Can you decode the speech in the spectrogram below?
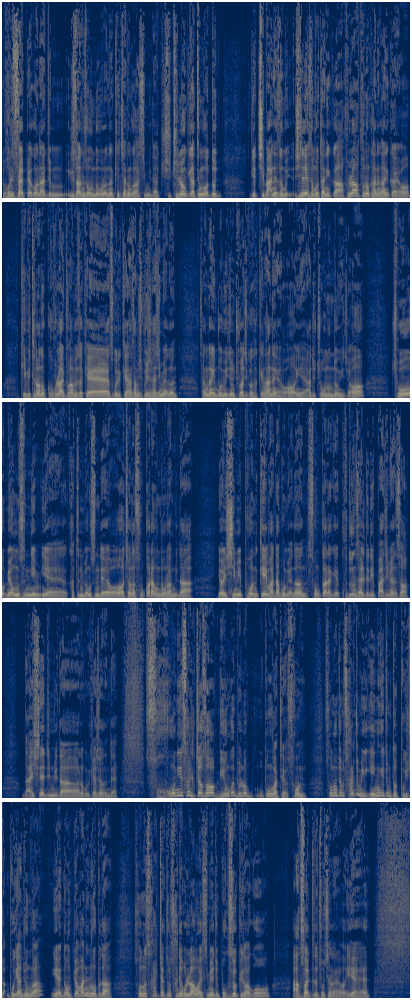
허리살 빼거나 좀 유산소 운동으로는 괜찮은 것 같습니다. 주, 줄넘기 같은 것도 집 안에서 뭐 실내에서 못 하니까 훌라후프는 가능하니까요. TV 틀어놓고 훌라후프 하면서 계속 이렇게 한 30분씩 하시면은 상당히 몸이 좀 좋아질 것 같긴 하네요. 예, 아주 좋은 운동이죠. 조명수님, 예, 같은 명수인데요. 저는 손가락 운동을 합니다. 열심히 폰 게임 하다 보면은 손가락에 굳은 살들이 빠지면서 날씬해집니다라고 이렇게 하셨는데 손이 살쪄서 미운 건 별로 못 본 것 같아요. 손 손은 좀 살좀 있는 게 좀 더 보기 보기 안 좋은가? 예, 너무 뼈만 있는 것보다 손은 살짝 좀 살이 올라와 있으면 좀 복스럽기도 하고 악수할 때도 좋잖아요. 예.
